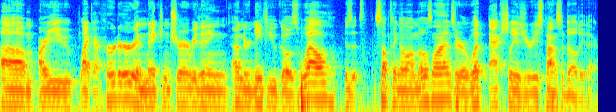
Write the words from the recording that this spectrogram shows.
Um, are you like a herder and making sure everything underneath you goes well? Is it something along those lines, or what actually is your responsibility there?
